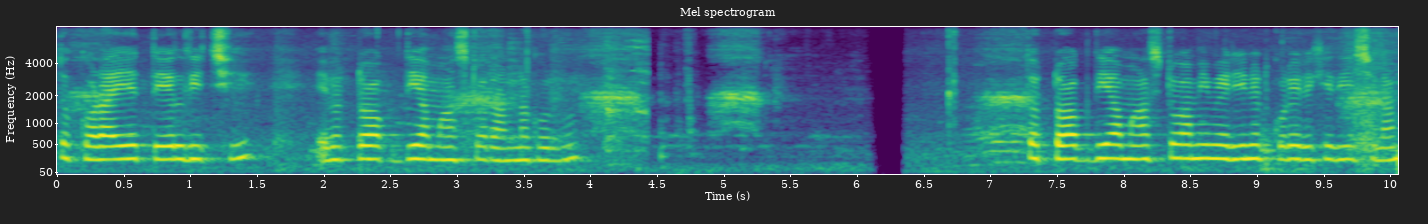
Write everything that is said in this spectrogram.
তো কড়াইয়ে তেল দিচ্ছি, এবার টক দিয়া মাছটা রান্না করব। তো টক দিয়া মাছটাও আমি ম্যারিনেট করে রেখে দিয়েছিলাম।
